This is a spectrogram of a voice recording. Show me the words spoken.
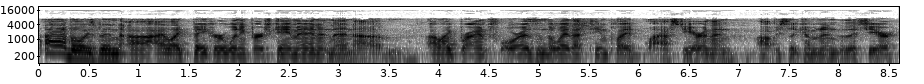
I've always been. Uh, I liked Baker when he first came in, and then um, I like Brian Flores and the way that team played last year, and then obviously coming into this year.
